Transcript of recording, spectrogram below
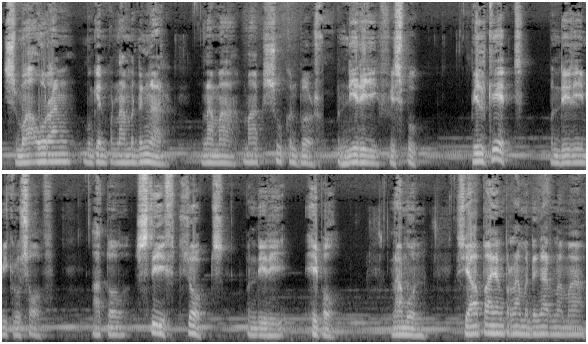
Semua orang mungkin pernah mendengar nama Mark Zuckerberg, pendiri Facebook, Bill Gates, pendiri Microsoft, atau Steve Jobs, pendiri Apple. Namun, siapa yang pernah mendengar nama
